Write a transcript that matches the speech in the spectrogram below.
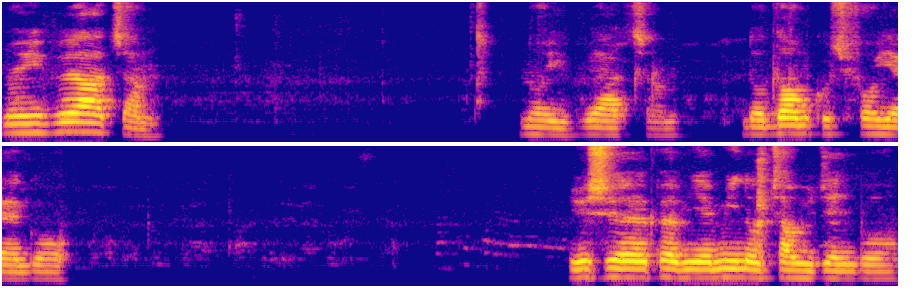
No i wracam. No i wracam do domku swojego. Już e, pewnie minął cały dzień, bo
